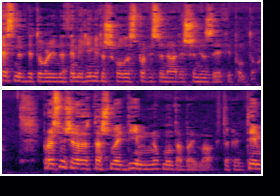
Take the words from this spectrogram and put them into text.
15 vjetorin e themelimit të shkollës profesionale Shën Jozefi Punëtor. Për arsye që edhe tashmë e dim, nuk mund ta bëjmë më këtë kremtim.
